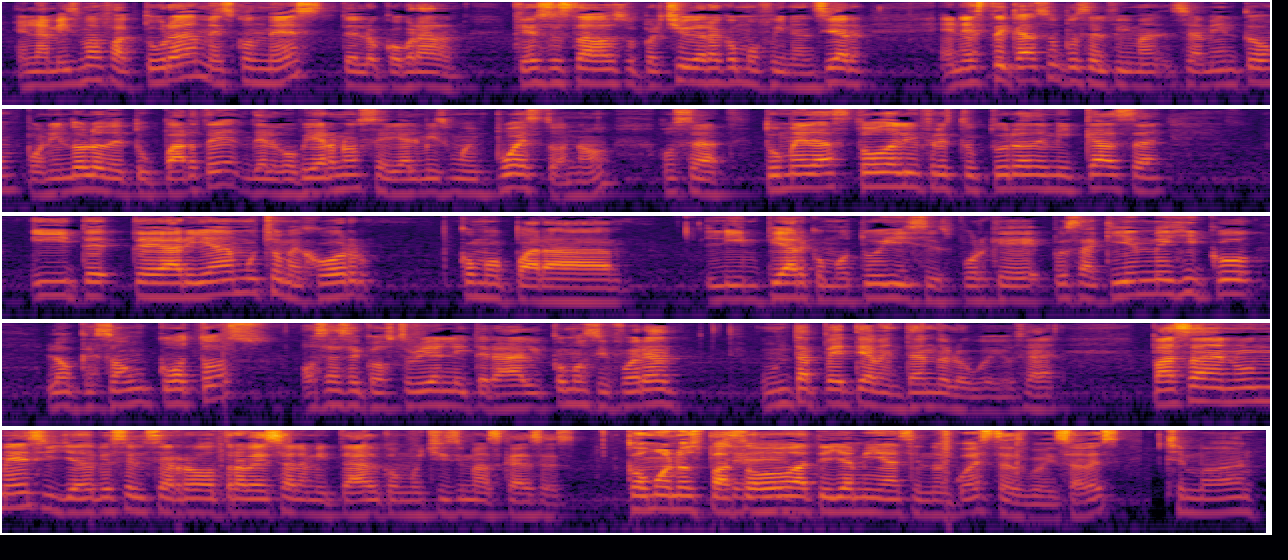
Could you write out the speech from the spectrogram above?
En la misma factura, mes con mes, te lo cobraran. Que eso estaba súper chido, era como financiar. En este caso, pues el financiamiento, poniéndolo de tu parte, del gobierno, sería el mismo impuesto, ¿no? O sea, tú me das toda la infraestructura de mi casa y te, te haría mucho mejor como para limpiar, como tú dices, porque pues aquí en México lo que son cotos, o sea, se construyen literal como si fuera un tapete aventándolo, güey, o sea, pasan un mes y ya ves el cerro otra vez a la mitad con muchísimas casas. Como nos pasó Sí. a ti y a mí haciendo encuestas, güey, ¿sabes? Simón.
